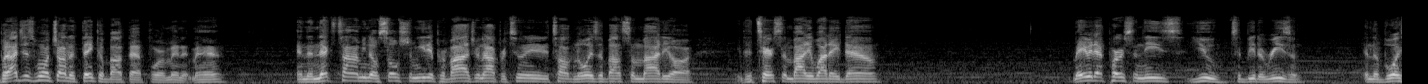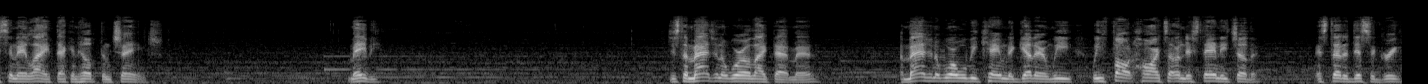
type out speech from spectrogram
but I just want y'all to think about that for a minute, man. And the next time, you know, social media provides you an opportunity to talk noise about somebody or to tear somebody while they down, maybe that person needs you to be the reason and the voice in their life that can help them change. Maybe. Just imagine a world like that, man. Imagine a world where we came together and we, we fought hard to understand each other instead of disagree.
